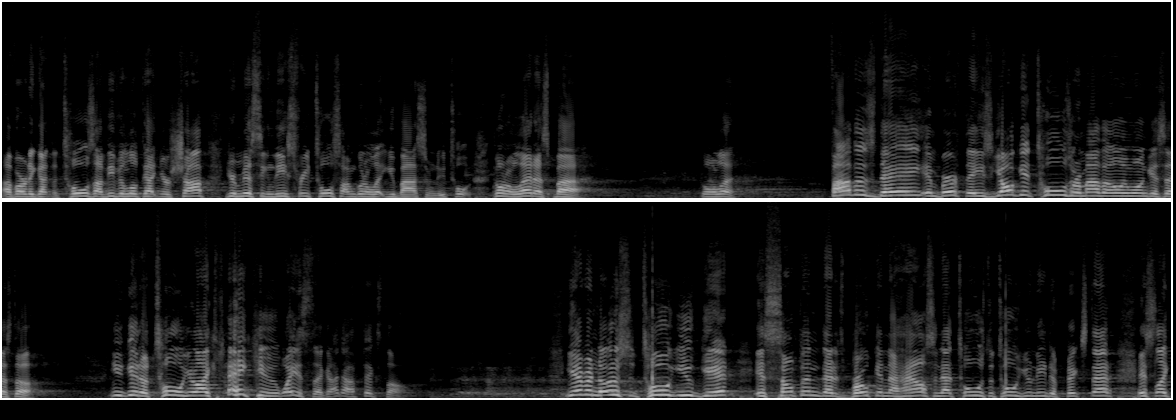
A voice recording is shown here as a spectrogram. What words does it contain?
I've already got the tools. I've even looked at your shop. You're missing these three tools, so I'm going to let you buy some new tools. Going to let us buy. Going to let. Father's Day and birthdays, y'all get tools, or am I the only one gets that stuff? You get a tool, you're like, thank you. Wait a second, I got to fix something. You ever notice the tool you get is something that is broken in the house, and that tool is the tool you need to fix that? It's like,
